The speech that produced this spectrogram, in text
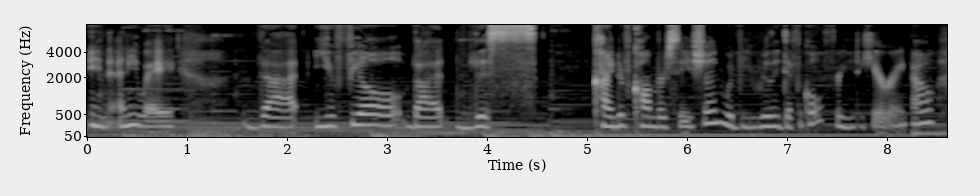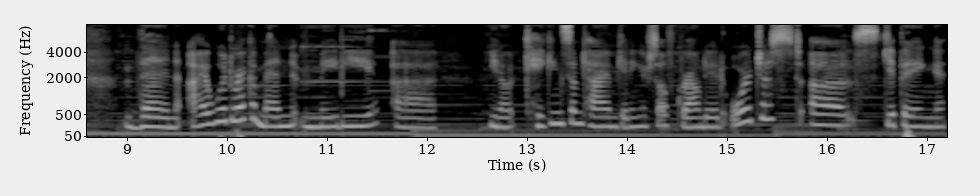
in any way, that you feel that this kind of conversation would be really difficult for you to hear right now, then I would recommend maybe, uh, you know, taking some time, getting yourself grounded, or just uh, skipping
